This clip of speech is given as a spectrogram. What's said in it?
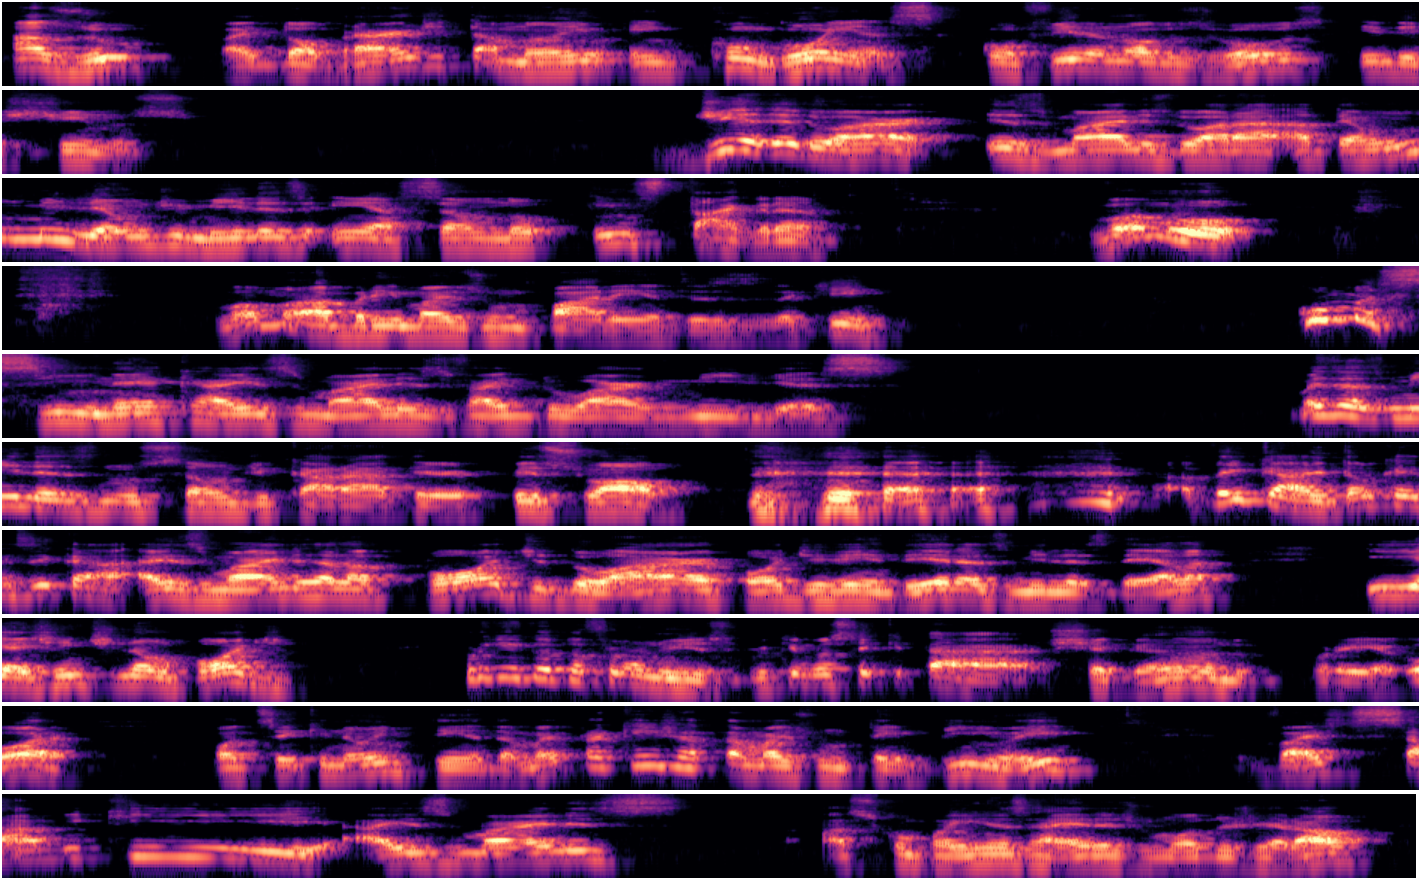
Azul vai dobrar de tamanho em Congonhas. Confira novos voos e destinos. Dia de doar, Smiles doará até um milhão de milhas em ação no Instagram. Vamos, vamos abrir mais um parênteses aqui. Como assim, né, que a Smiles vai doar milhas? Mas as milhas não são de caráter pessoal? Vem cá, então quer dizer que a Smiles ela pode doar, pode vender as milhas dela e a gente não pode? Por que, que eu estou falando isso? Porque você que está chegando por aí agora, pode ser que não entenda, mas para quem já está mais um tempinho aí, vai sabe que a Smiles, as companhias aéreas de modo geral,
